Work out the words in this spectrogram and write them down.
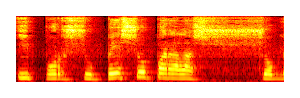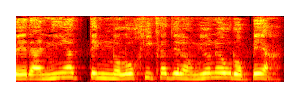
y por su peso para la soberanía tecnológica de la Unión Europea,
